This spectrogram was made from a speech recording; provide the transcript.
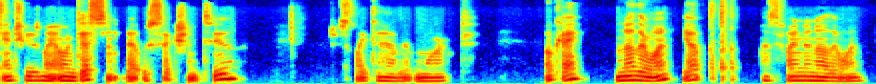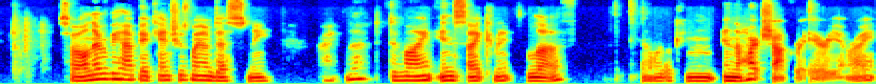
Can't choose my own destiny. That was section two. Just like to have it marked. Okay, another one. Yep. Let's find another one. So I'll never be happy. I can't choose my own destiny. Right, left, divine insight, community, love. Now we're looking in the heart chakra area, right?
